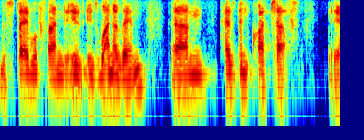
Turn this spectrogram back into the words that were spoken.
the Stable Fund, is, is one of them, um, has been quite tough. Uh,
